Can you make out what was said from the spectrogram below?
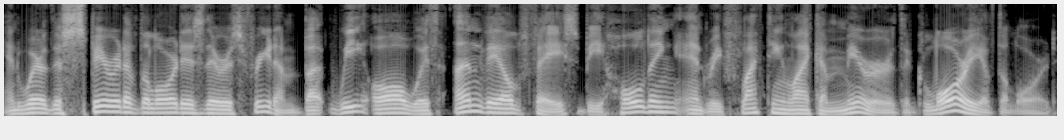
And where the Spirit of the Lord is, there is freedom. But we all, with unveiled face, beholding and reflecting like a mirror the glory of the Lord,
